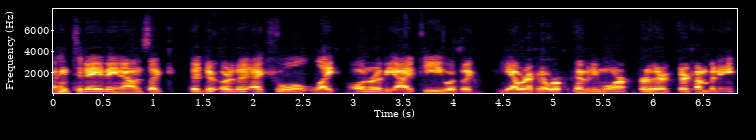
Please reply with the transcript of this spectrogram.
I think today they announced like the or the actual like owner of the IP was like, yeah, we're not going to work with him anymore or their their company.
